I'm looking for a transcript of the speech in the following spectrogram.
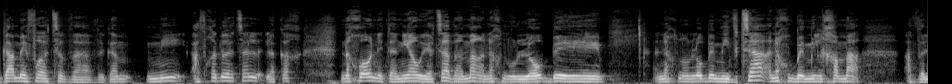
גם איפה הצבא, וגם מי, אף אחד לא יצא לקח, נכון, נתניהו יצא ואמר, אנחנו לא, ב, אנחנו לא במבצע, אנחנו במלחמה. אבל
